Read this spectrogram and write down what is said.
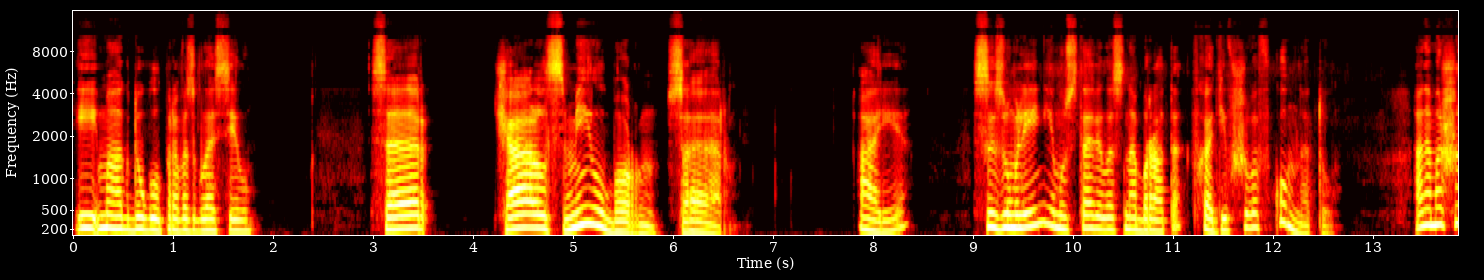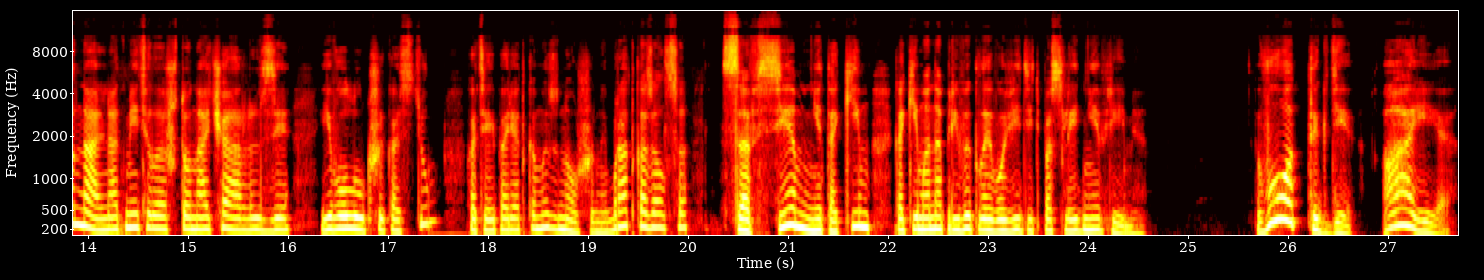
и МакДугал провозгласил «Сэр Чарльз Милборн, сэр!» Ария с изумлением уставилась на брата, входившего в комнату. Она машинально отметила, что на Чарльзе его лучший костюм, хотя и порядком изношенный. Брат казался совсем не таким, каким она привыкла его видеть последнее время. «Вот ты где, Ария!»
